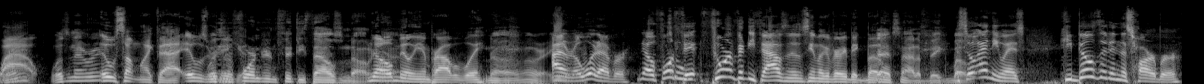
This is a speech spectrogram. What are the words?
Wow. Wasn't that right? It was something like that. It was was it ridiculous. four hundred fifty thousand dollars? no, million probably. No, all right. I don't know, whatever. No, 250,000 doesn't seem like a very big boat. That's not a big boat. So, anyways, he builds it in this harbor,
